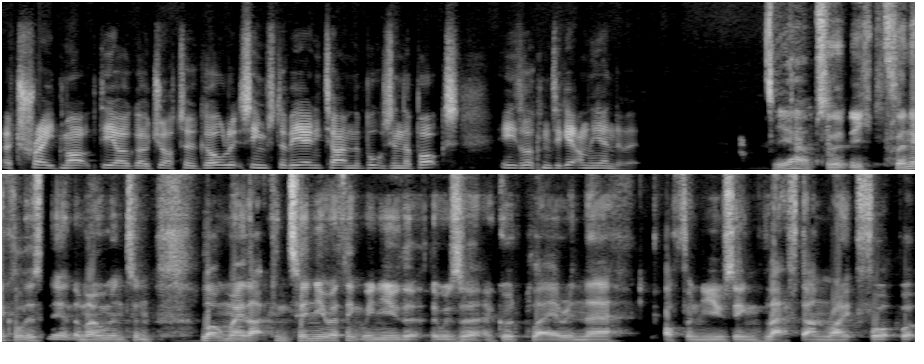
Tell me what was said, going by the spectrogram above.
a trademark Diogo Jota goal. It seems to be any time the ball's in the box, he's looking to get on the end of it. Yeah, absolutely clinical, isn't it, at the moment? And long may that continue. I think we knew that there was a, a good player in there often using left and right foot. But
